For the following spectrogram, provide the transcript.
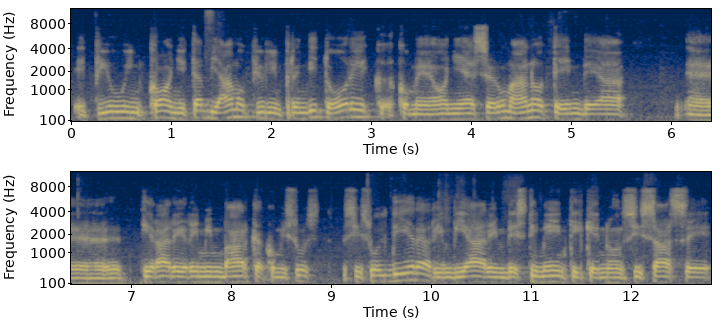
e più incognite abbiamo, più gli imprenditori, come ogni essere umano, tende a eh, tirare i remi in barca come su, si suol dire, a rinviare investimenti che non si sa se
